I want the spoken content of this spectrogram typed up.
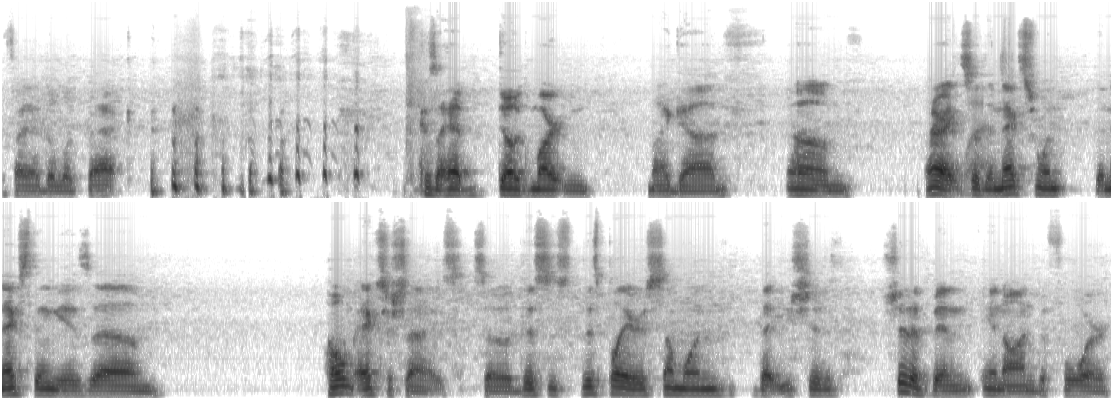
if I had to look back, because I had Doug Martin. My God. Um, all right, so the next one, the next thing is um, home exercise. So this is this player is someone that you should should have been in on before.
